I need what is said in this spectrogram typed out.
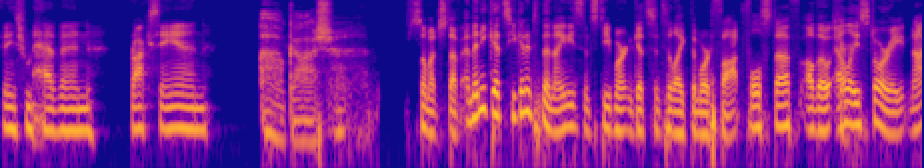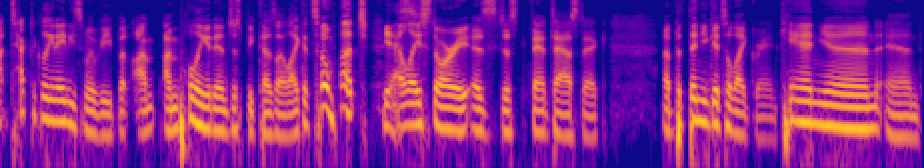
Pennies from Heaven, Roxanne. oh gosh so much stuff and then he gets you get into the 90s and steve martin gets into like the more thoughtful stuff although la story not technically an 80s movie but i'm i'm pulling it in just because i like it so much Yes. la story is just fantastic uh, but then you get to like grand canyon and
